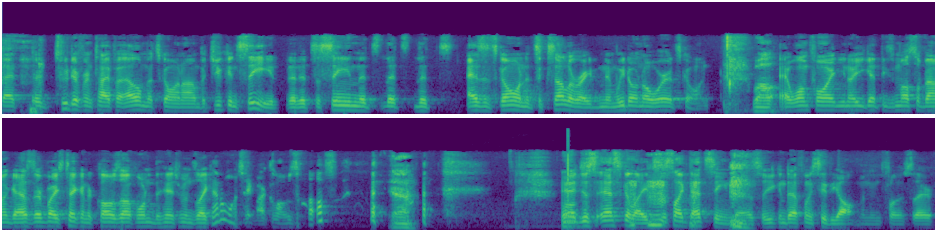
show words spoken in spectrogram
that there are two different type of elements going on, but you can see that it's a scene that's that's that's as it's going, it's accelerating, and we don't know where it's going. Well, At one point, you know, you get these muscle bound guys. Everybody's taking their clothes off. One of the henchmen's like, "I don't want to take my clothes off," yeah. and it just escalates, just like that scene does. So you can definitely see the Altman influence there.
